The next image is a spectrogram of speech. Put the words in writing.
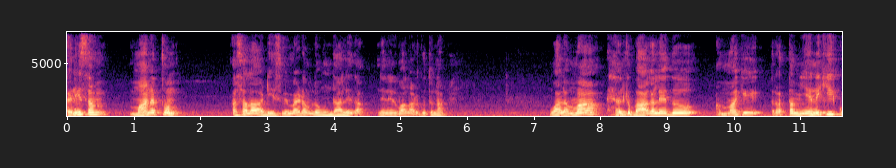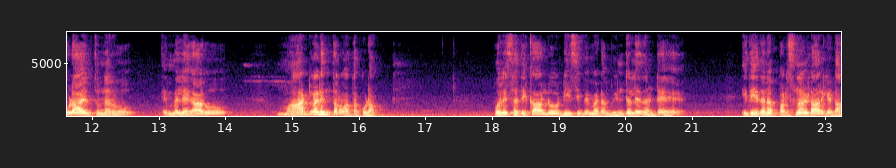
కనీసం మానత్వం అసలు ఆ డీసీపీ మేడంలో ఉందా లేదా నేను వాళ్ళు అడుగుతున్నా. వాళ్ళమ్మ హెల్త్ బాగలేదు అమ్మకి రక్తం ఏనికి కూడా వెళ్తున్నారు ఎమ్మెల్యే గారు మాట్లాడిన తర్వాత కూడా పోలీస్ అధికారులు డీసీపీ మేడం వింటలేదంటే ఇది ఏదైనా పర్సనల్ టార్గెటా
